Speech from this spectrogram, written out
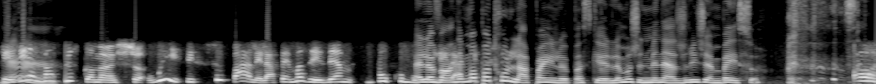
C'est Ah. réellement plus comme un chat. Oui, c'est super, les lapins. Moi, je les aime beaucoup, beaucoup. Elle a les vendez-moi pas trop le lapin, là, parce que là, moi, j'ai une ménagerie, j'aime bien ça. Oh,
